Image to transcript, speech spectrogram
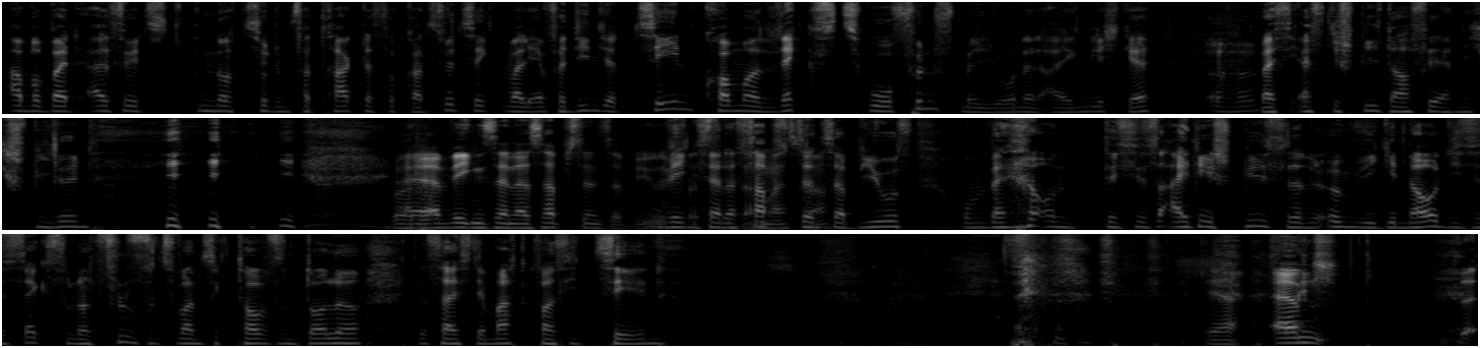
aber bei, also jetzt noch zu dem Vertrag, das ist doch ganz witzig, weil er verdient ja 10,625 Millionen eigentlich, gell? Weil das erste Spiel darf er ja nicht spielen. Ja, wegen seiner Substance Abuse. wegen seiner er Substance war. Abuse. Und, wenn, und dieses eine Spiel sind dann irgendwie genau diese 625.000 Dollar. Das heißt, er macht quasi 10. Ja, ähm,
